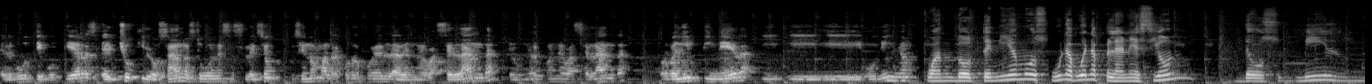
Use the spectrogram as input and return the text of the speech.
el Guti Gutiérrez, el Chucky Lozano estuvo en esa selección, si no mal recuerdo fue la de Nueva Zelanda, el mundial fue Nueva Zelanda, Orbelín Pineda y, y, y Gudiño. Cuando teníamos una buena planeación, 2000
